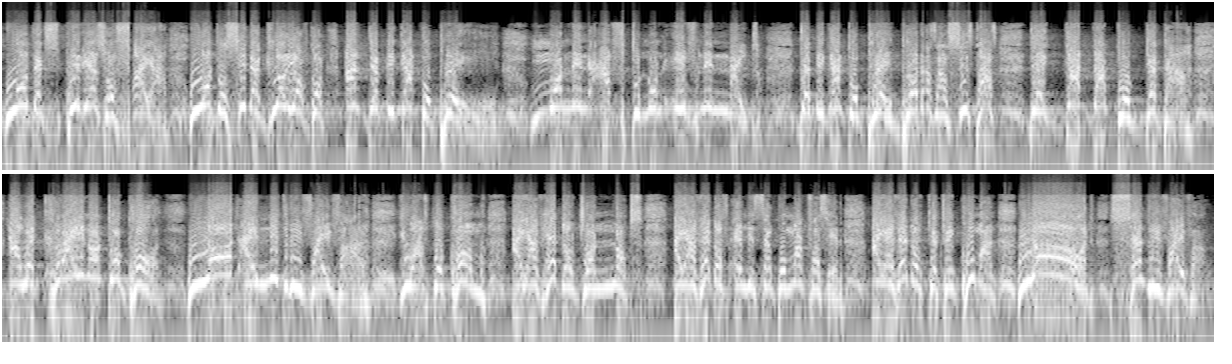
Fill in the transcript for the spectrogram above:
we want experience of fire. We want to see the glory of God. And they began to pray. Morning, afternoon, evening, night. They began to pray. Brothers and sisters, they gathered together and were crying unto God, Lord, I need revival. You have to come. I have heard of John Knox. I have heard of Aimee Semple McPherson. I have heard of Kathryn Kuhlman. Lord, send revival.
